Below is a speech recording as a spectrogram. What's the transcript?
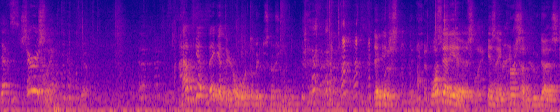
Yes. Seriously. How did get, they get there? Oh, what's a big discussion? it, it just, what that is, is a person who does,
